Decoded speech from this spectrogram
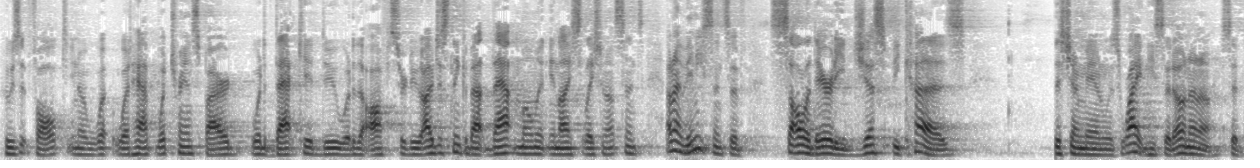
Who's at fault? You know, what, what, hap- what transpired? What did that kid do? What did the officer do? I just think about that moment in isolation. I don't, sense, I don't have any sense of solidarity just because this young man was white. And he said, oh, no, no. He said,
